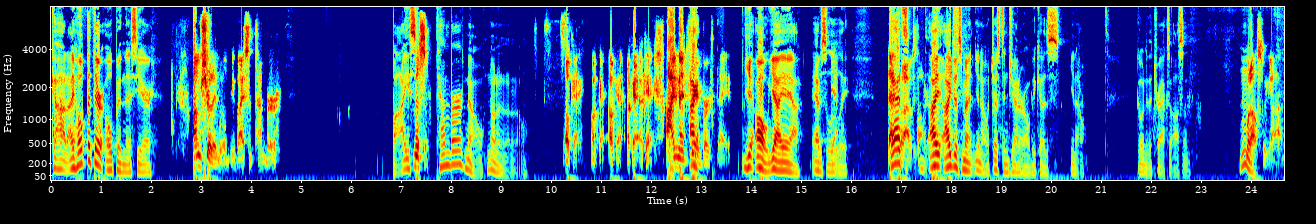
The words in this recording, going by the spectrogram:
God, I hope that they're open this year. I'm sure they will be by September. By We'll. September? No, no, no, no, no, no. Okay, okay, okay, okay, okay. I meant for Okay. your birthday. Yeah. Oh, yeah, yeah, yeah. Absolutely. That's, what I was talking I, about. I just meant you know just in general because you know going to the track's awesome. What else we got?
